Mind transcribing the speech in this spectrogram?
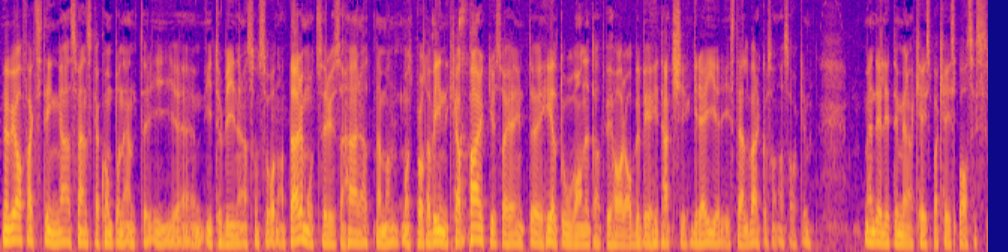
men, vi har faktiskt inga svenska komponenter i, eh, i turbinerna som sådant. Däremot så är det ju så här att när man måste prata vindkraftparker så är det inte helt ovanligt att vi har ABB Hitachi-grejer i ställverk och sådana saker. Men det är lite mer case by case basis.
